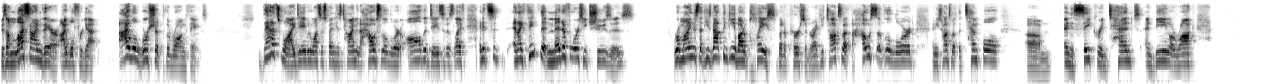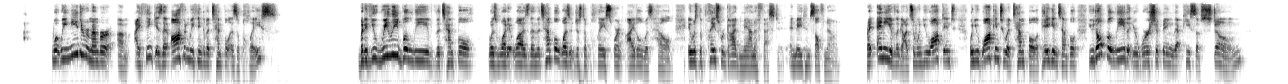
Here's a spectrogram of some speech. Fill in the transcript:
Because unless I'm there, I will forget. I will worship the wrong things. That's why David wants to spend his time in the house of the Lord all the days of his life. And it's a, and I think that metaphors he chooses remind us that he's not thinking about a place but a person, right? He talks about the house of the Lord and he talks about the temple um, and his sacred tent and being a rock. What we need to remember, um, I think, is that often we think of a temple as a place. But if you really believe the temple was what it was, then the temple wasn't just a place where an idol was held. It was the place where God manifested and made himself known. Right? Any of the gods. So when you walked into when you walk into a temple, a pagan temple, you don't believe that you're worshiping that piece of stone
